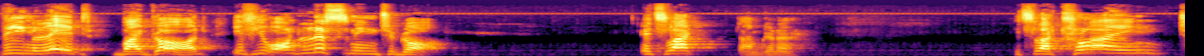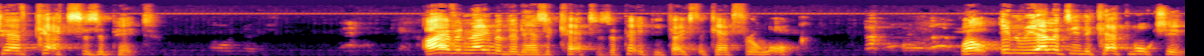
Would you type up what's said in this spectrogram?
being led by God if you aren't listening to God. It's like, I'm going to, it's like trying to have cats as a pet. I have a neighbor that has a cat as a pet. He takes the cat for a walk. Well, in reality, the cat walks in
